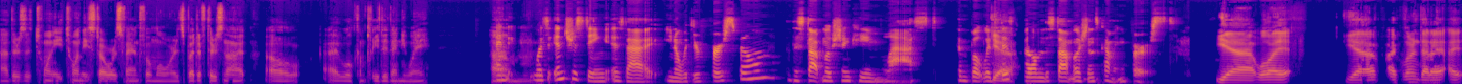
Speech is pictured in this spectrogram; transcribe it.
uh, there's a 2020 Star Wars Fan Film Awards. But if there's not, I'll I will complete it anyway. Um, and what's interesting is that you know with your first film, the stop motion came last, but with yeah. this film, the stop motion's coming first. Yeah, well, I yeah, I've learned that I, I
